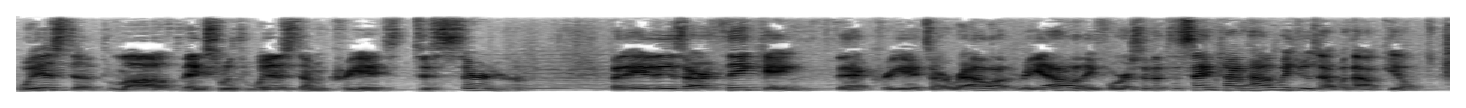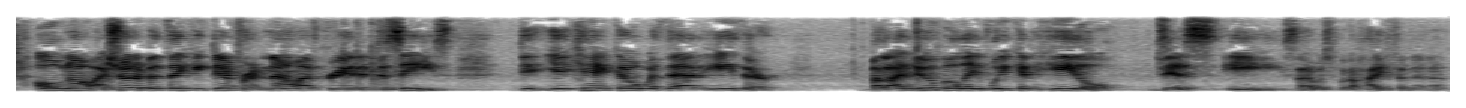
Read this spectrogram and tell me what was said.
wisdom, love mixed with wisdom creates discerner. But it is our thinking that creates our reality for us. And at the same time, how do we do that without guilt? Oh no, I should have been thinking different. Now I've created disease. You can't go with that either. But I do believe we can heal dis-ease. I always put a hyphen in it.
